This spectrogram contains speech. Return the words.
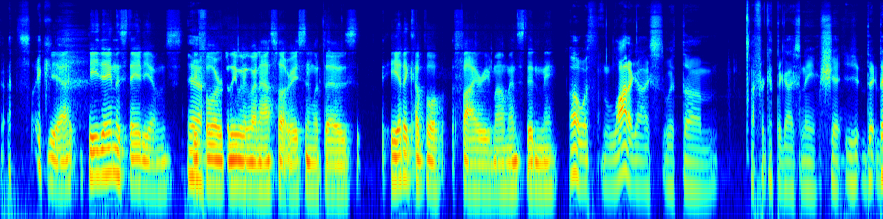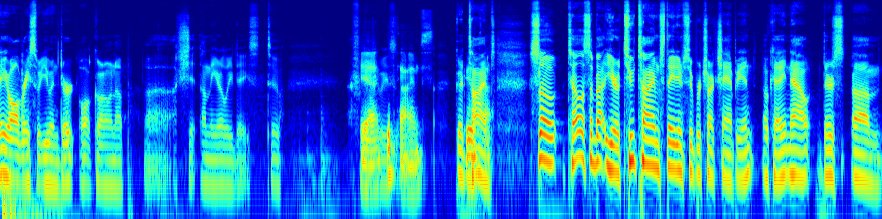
it's like Yeah, PJ in the stadiums Yeah. before really we went asphalt racing with those. He had a couple fiery moments, didn't he? oh, with a lot of guys. With um, I forget the guy's name. Shit, you, they, they all raced with you in dirt all growing up. Uh, shit, on the early days too. I forget Yeah, good times. Good, Good times. So tell us about you're a two-time Stadium Super Truck champion. Okay, now there's um,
